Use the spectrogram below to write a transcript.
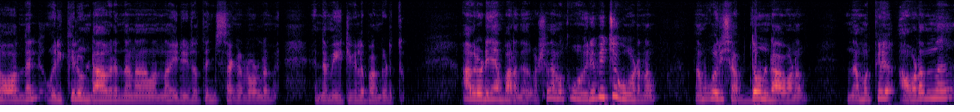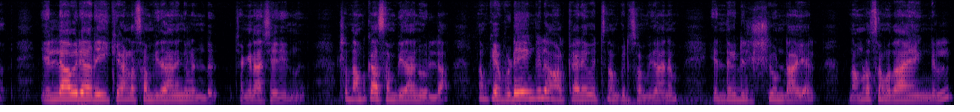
തോന്നൽ ഒരിക്കലും ഉണ്ടാവരുന്നാണ് വന്ന ഒരു ഇരുപത്തഞ്ച് സംഘടനകളുടെ എന്റെ മീറ്റിങ്ങിൽ പങ്കെടുത്തു. അവരോട് ഞാൻ പറഞ്ഞത് പക്ഷേ നമുക്ക് ഒരുമിച്ച് കൂടണം നമുക്കൊരു ശബ്ദം ഉണ്ടാവണം നമുക്ക് അവിടെ നിന്ന് എല്ലാവരും അറിയിക്കാനുള്ള സംവിധാനങ്ങളുണ്ട് ചങ്ങനാശ്ശേരിയിൽ നിന്ന്. പക്ഷെ നമുക്ക് ആ സംവിധാനമില്ല. നമുക്ക് എവിടെയെങ്കിലും ആൾക്കാരെ വെച്ച് നമുക്കൊരു സംവിധാനം എന്തെങ്കിലും ഇഷ്യൂ ഉണ്ടായാൽ നമ്മുടെ സമുദായങ്ങളിൽ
